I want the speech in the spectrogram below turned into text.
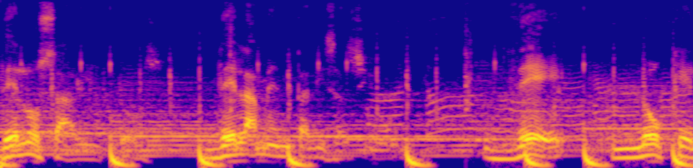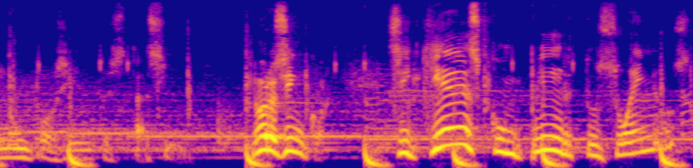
de los hábitos, de la mentalización, de lo que el 1% está haciendo. Número 5. Si quieres cumplir tus sueños,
